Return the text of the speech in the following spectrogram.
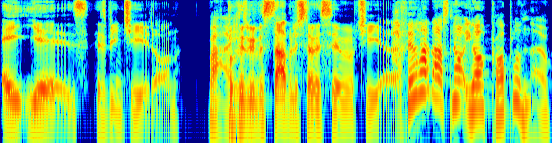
eight years has been cheated on right. because we've established they're a serial cheater. I feel like that's not your problem though.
